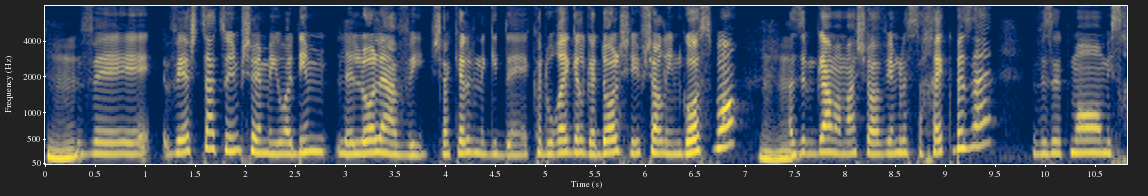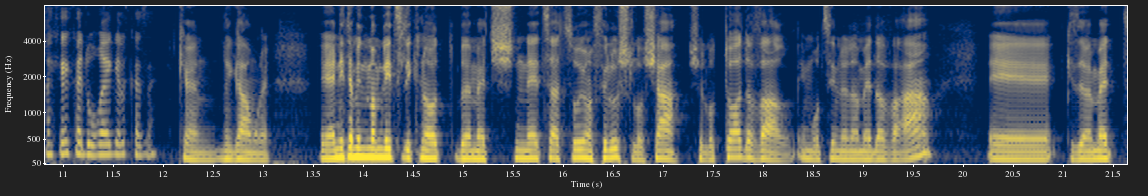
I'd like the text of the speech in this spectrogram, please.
מהמם. ו- ויש צעצועים שמיועדים ללא להביא, שהכלב נגיד אה, כדורגל גדול שאי אפשר לנגוס בו, מהמם. אז הם גם ממש אוהבים לשחק בזה, וזה כמו משחקי כדורגל כזה. כן, לגמרי. אה, אני תמיד ממליץ לקנות באמת שני צעצועים, אפילו שלושה, של אותו הדבר, אם רוצים ללמד הבאה, אה, כי זה באמת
